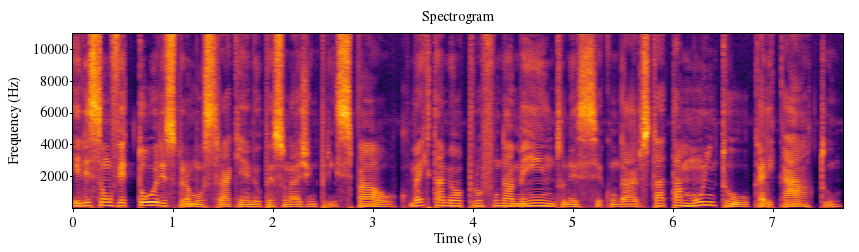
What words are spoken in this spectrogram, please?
Eles são vetores para mostrar quem é meu personagem principal? Como é que está meu aprofundamento nesses secundários? Está tá muito caricato?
